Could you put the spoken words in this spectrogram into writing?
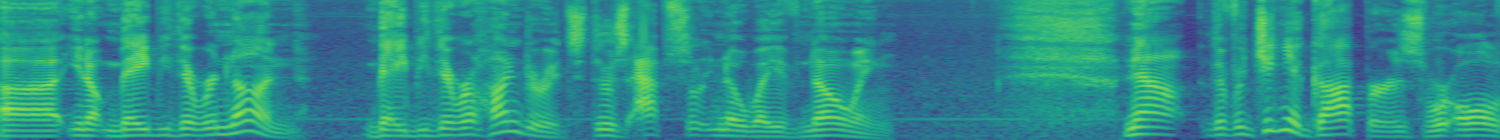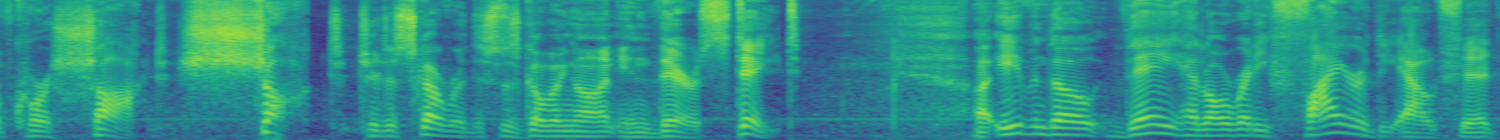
Uh, you know, maybe there were none. Maybe there were hundreds. There's absolutely no way of knowing. Now, the Virginia Goppers were all, of course, shocked, shocked to discover this was going on in their state. Uh, even though they had already fired the outfit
